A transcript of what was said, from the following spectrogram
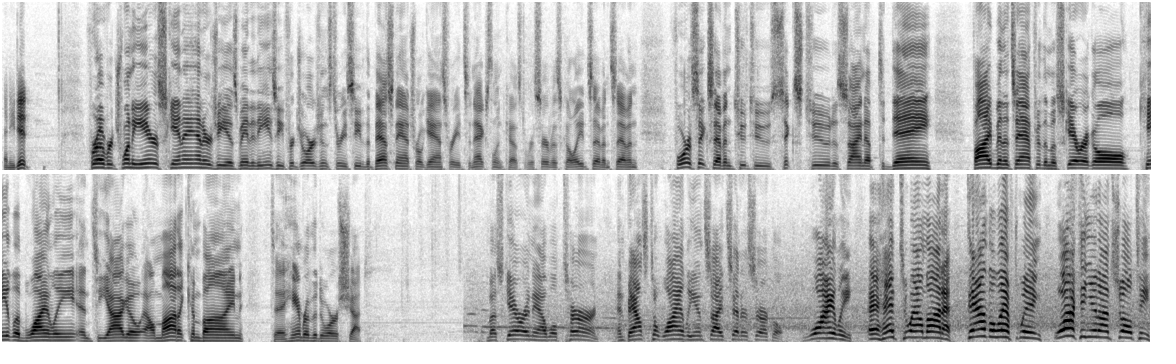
and he did. For over 20 years, Scana Energy has made it easy for Georgians to receive the best natural gas rates and excellent customer service. Call 877 467 2262 to sign up today. Five minutes after the Mosquera goal, Caleb Wiley and Thiago Almada combine to hammer the door shut. Mosquera now will turn and bounce to Wiley inside center circle. Wiley ahead to Almada, down the left wing, walking in on Schulte.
